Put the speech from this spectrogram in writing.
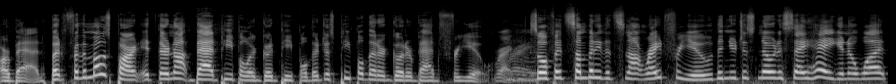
are bad, but for the most part, it, they're not bad people or good people. They're just people that are good or bad for you. Right. So if it's somebody that's not right for you, then you just know to say, hey, you know what?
